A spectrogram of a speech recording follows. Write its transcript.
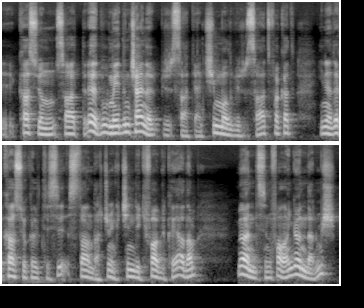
E, Casio'nun saatleri, evet bu Made in China bir saat yani Çin malı bir saat fakat yine de Casio kalitesi standart. Çünkü Çin'deki fabrikaya adam mühendisini falan göndermiş.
